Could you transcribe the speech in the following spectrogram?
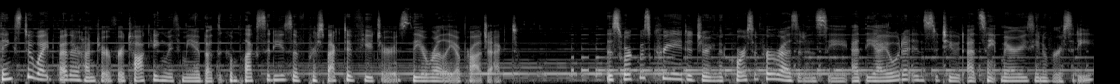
Thanks to White Feather Hunter for talking with me about the complexities of Prospective Futures, the Aurelia project. This work was created during the course of her residency at the Iota Institute at St. Mary's University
